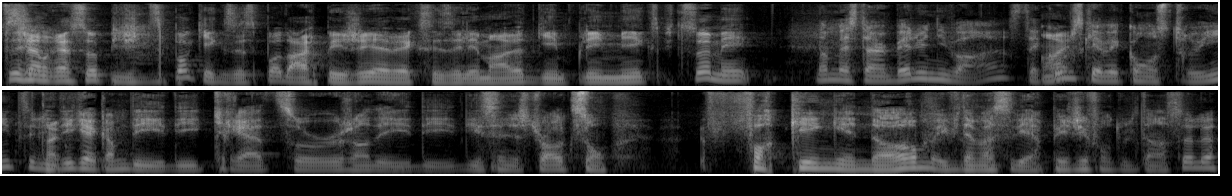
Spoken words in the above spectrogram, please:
C'est- j'aimerais ça. Puis je dis pas qu'il existe pas d'RPG avec ces éléments-là de gameplay mix, puis tout ça, mais Non, mais c'était un bel univers. C'était cool Ouais. ce qu'ils avaient construit. Tu sais, L'idée Ouais. qu'il y a comme des, des créatures, genre des, des, des Sinistrals qui sont fucking énormes. Évidemment, c'est des RPG font tout le temps ça, là.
